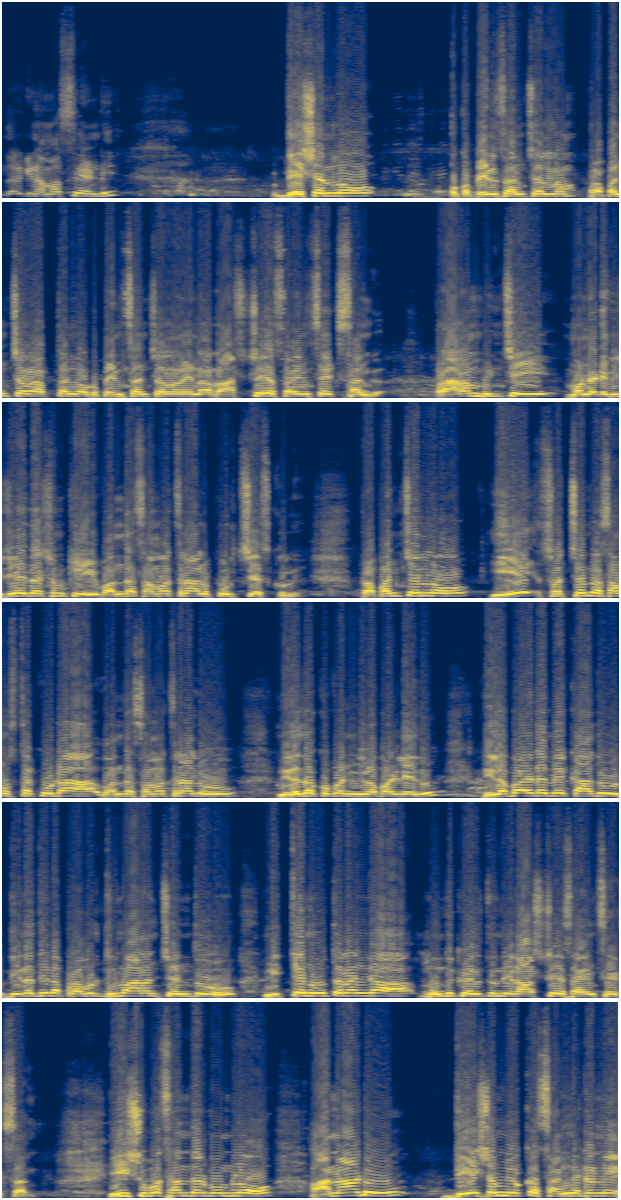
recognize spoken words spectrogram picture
అందరికీ నమస్తే అండి. దేశంలో ఒక పెను సంచలనం ప్రపంచవ్యాప్తంగా ఒక పెను సంచలనమైన రాష్ట్రీయ స్వయం సేవక్ సంఘ్ ప్రారంభించి మొన్నటి విజయదశమికి వంద సంవత్సరాలు పూర్తి చేసుకుంది. ప్రపంచంలో ఏ స్వచ్ఛంద సంస్థ కూడా వంద సంవత్సరాలు నిలదొక్కకుండా నిలబడలేదు. నిలబడమే కాదు దినదిన ప్రవృద్ధిమానం చెందుతూ నిత్య నూతనంగా ముందుకు వెళ్తుంది రాష్ట్రీయ స్వయం సేవక్ సంఘ్. ఈ శుభ సందర్భంలో ఆనాడు దేశం యొక్క సంఘటనే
